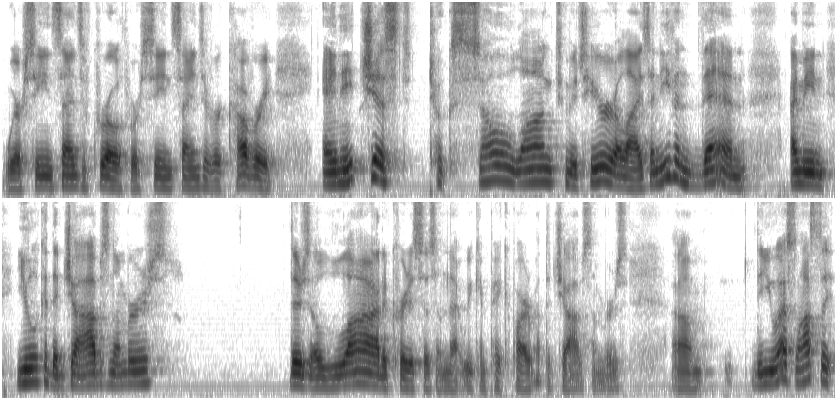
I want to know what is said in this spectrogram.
we're seeing signs of growth, we're seeing signs of recovery. And it just took so long to materialize. And even then, I mean, you look at the jobs numbers, there's a lot of criticism that we can pick apart about the jobs numbers. Um, the U.S. lost a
